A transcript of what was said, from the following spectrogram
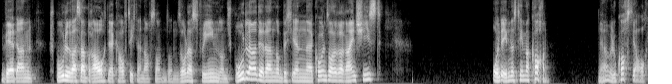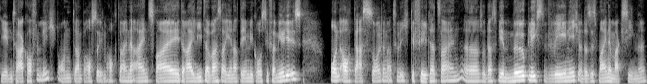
Wer dann Sprudelwasser braucht, der kauft sich dann noch so einen, so einen Soda-Stream, so einen Sprudler, der dann so ein bisschen äh, Kohlensäure reinschießt. Und eben das Thema Kochen. Ja, weil du kochst ja auch jeden Tag hoffentlich und dann brauchst du eben auch deine ein, zwei, drei Liter Wasser, je nachdem, wie groß die Familie ist. Und auch das sollte natürlich gefiltert sein, äh, sodass wir möglichst wenig, und das ist meine Maxime,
